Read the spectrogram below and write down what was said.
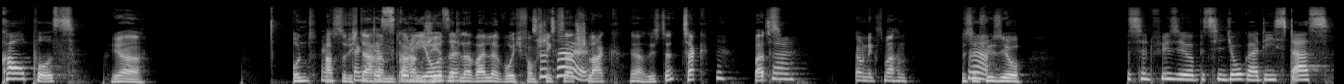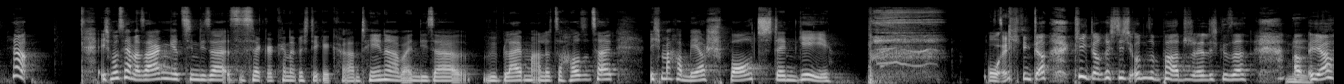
Korpus. Ja. Und Ja, hast du dich daran arrangiert mittlerweile, wo ich vom Total. Schicksalsschlag, ja, siehst du? Zack, was? Total. Kann man nichts machen. Bisschen Ja. Physio. Bisschen Physio, bisschen Yoga, dies, das. Ja. Ich muss ja mal sagen, jetzt in dieser, es ist ja gar keine richtige Quarantäne, aber in dieser, wir bleiben alle zu Hause Zeit, ich mache mehr Sport denn je. Oh, echt? Klingt doch, klingt richtig unsympathisch, ehrlich gesagt. Aber, ja,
